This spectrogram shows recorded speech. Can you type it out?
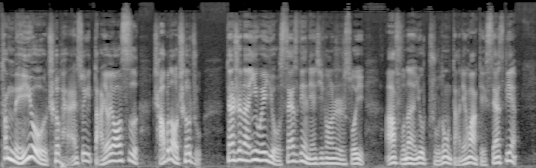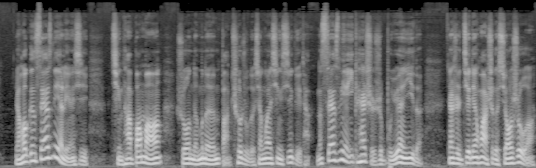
他没有车牌，所以打幺幺四查不到车主。但是呢，因为有 4S 店联系方式，所以阿福呢又主动打电话给 4S 店，然后跟 4S 店联系，请他帮忙说能不能把车主的相关信息给他。那 4S 店一开始是不愿意的，但是接电话是个销售啊。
